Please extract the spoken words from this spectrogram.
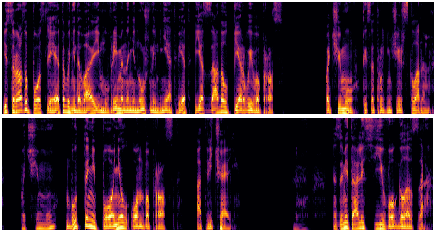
И сразу после этого, не давая ему время на ненужный мне ответ, я задал первый вопрос. «Почему ты сотрудничаешь с кланом?» «Почему?» Будто не понял он вопроса. «Отвечай». «Ну...» Заметались его глаза.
